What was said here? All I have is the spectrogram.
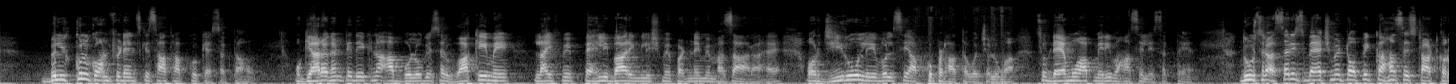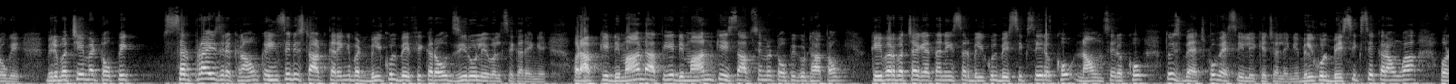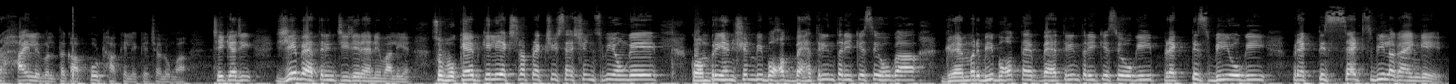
बिल्कुल कॉन्फिडेंस के साथ आपको कह सकता हूँ। वो 11 घंटे देखना, आप बोलोगे, सर, वाकई में लाइफ में पहली बार इंग्लिश में पढ़ने में मज़ा आ रहा है और ज़ीरो लेवल से आपको पढ़ाता हुआ चलूँगा। सो डेमो आप मेरी वहाँ से ले सकते हैं। दूसरा, सर, इस बैच में टॉपिक कहाँ से स्टार्ट करोगे? मेरे बच्चे, मैं टॉपिक सरप्राइज़ रख रहा हूँ, कहीं से भी स्टार्ट करेंगे बट बिल्कुल बेफिक्र हो ज़ीरो लेवल से करेंगे। और आपकी डिमांड आती है डिमांड के हिसाब से मैं टॉपिक उठाता हूँ। कई बार बच्चा कहता है, नहीं सर, बिल्कुल बेसिक से रखो नाउन से रखो। तो इस बैच को वैसे ही लेके चलेंगे। बिल्कुल बेसिक से कराऊँगा और हाई लेवल तक आपको उठा के लेके चलूँगा। ठीक है जी? ये बेहतरीन चीज़ें रहने वाली हैं। सो वो कैब के लिए एक्स्ट्रा प्रैक्टिस सेशन भी होंगे कॉम्प्रीहेंशन भी बहुत बेहतरीन तरीके से होगा ग्रामर भी बहुत बेहतरीन तरीके से होगी प्रैक्टिस भी होगी प्रैक्टिस सेट्स भी लगाएँगे।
